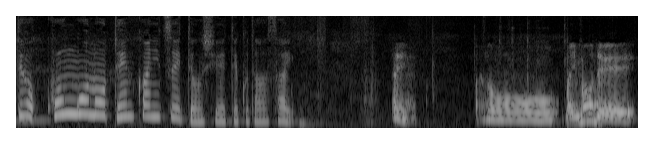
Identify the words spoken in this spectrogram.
では今後の展開について教えてください。はい。あのー、まあ、今まで、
